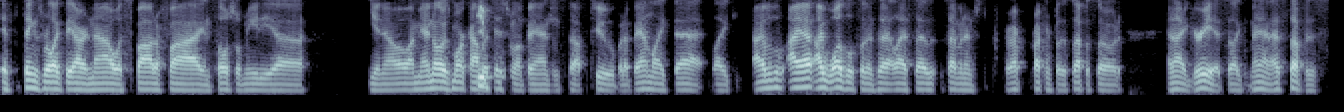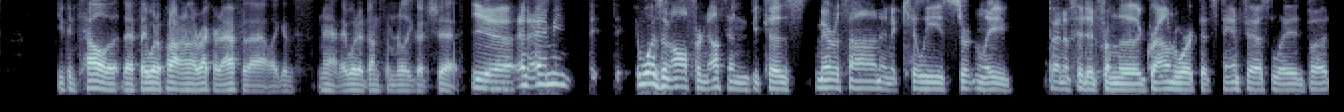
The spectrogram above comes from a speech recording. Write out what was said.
if things were like they are now with Spotify and social media, you know, I mean, I know there's more competition with bands and stuff too, but a band like that, like I was, I, I was listening to that last seven inch prepping for this episode, and I agree. It's like, man, that stuff is. You can tell that if they would have put out another record after that, like it's man, they would have done some really good shit. Yeah, and, and I mean, it, it wasn't all for nothing because Marathon and Achilles certainly benefited from the groundwork that Standfast laid, but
